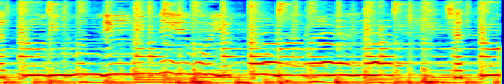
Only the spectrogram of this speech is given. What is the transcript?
ശത്രുവിൻ മുന്നിൽ നിന്നെ ഉയർത്തും അവൻ. ശത്രു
